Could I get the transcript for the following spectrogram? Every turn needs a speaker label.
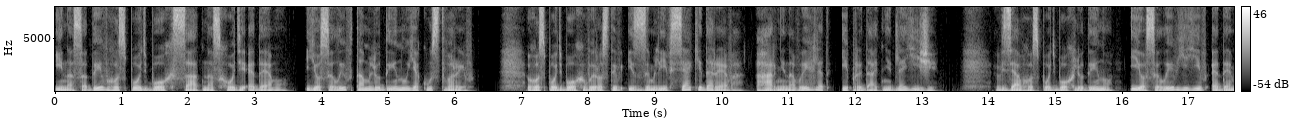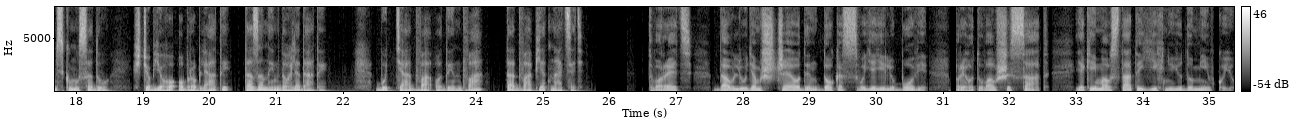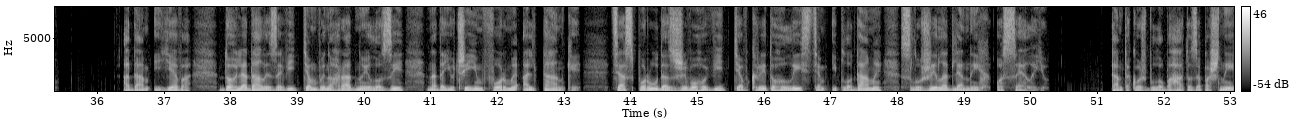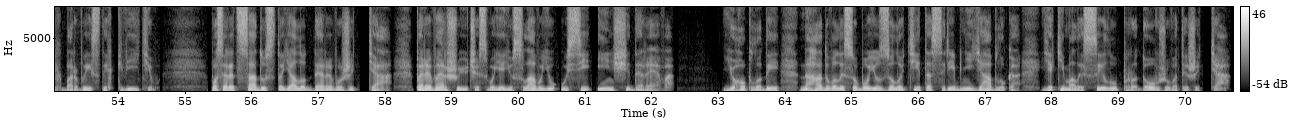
Speaker 1: І насадив Господь Бог сад на сході Едему, й оселив там людину, яку створив. Господь Бог виростив із землі всякі дерева, гарні на вигляд і придатні для їжі. Взяв Господь Бог людину і оселив її в Едемському саду, щоб його обробляти та за ним доглядати. Буття 2.1.2 та 2.15.
Speaker 2: Творець дав людям ще один доказ своєї любові, приготувавши сад, який мав стати їхньою домівкою. Адам і Єва доглядали за віттям виноградної лози, надаючи їм форми альтанки. Ця споруда з живого віття, вкритого листям і плодами, служила для них оселею. Там також було багато запашних барвистих квітів. Посеред саду стояло дерево життя, перевершуючи своєю славою усі інші дерева. Його плоди нагадували собою золоті та срібні яблука, які мали силу продовжувати життя.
